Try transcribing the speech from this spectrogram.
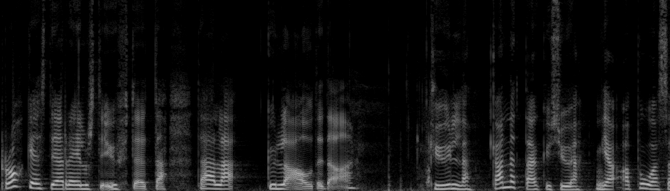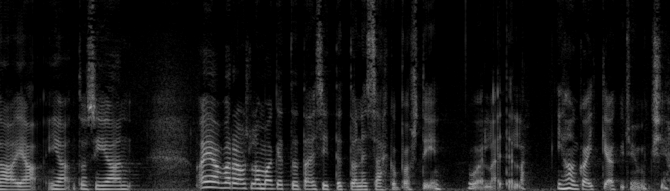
rohkeasti ja reilusti yhteyttä. Täällä kyllä autetaan. Kyllä, kannattaa kysyä ja apua saa ja, ja tosiaan ajanvarauslomaketta tai sitten tuonne sähköpostiin voi laitella ihan kaikkia kysymyksiä.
